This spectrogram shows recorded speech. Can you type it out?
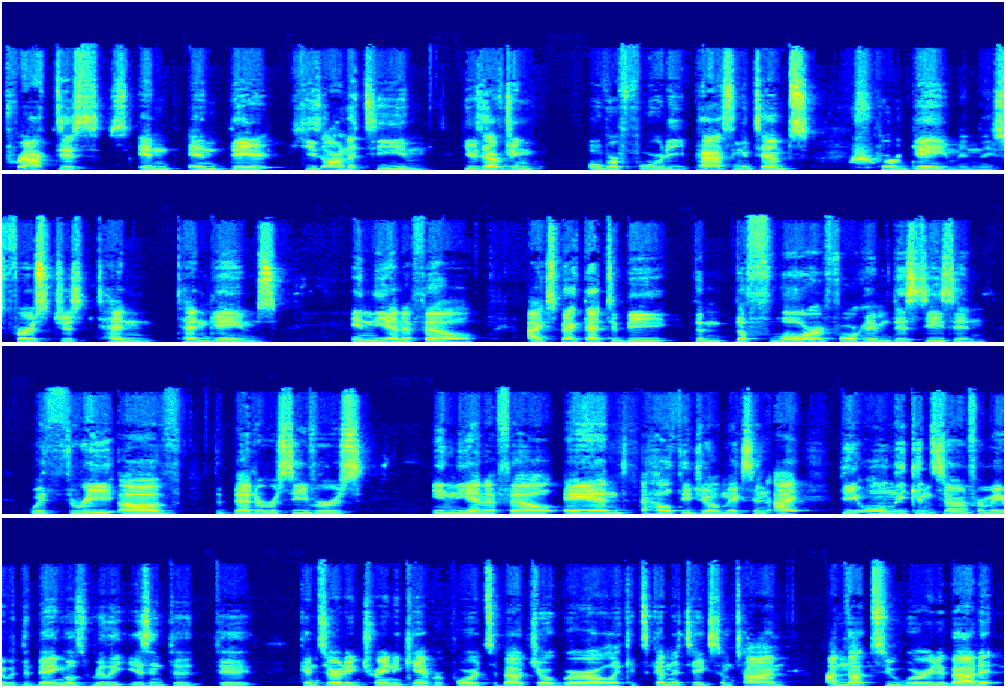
practice and and there he's on a team. He was averaging over 40 passing attempts per game in these first just 10, 10 games in the NFL. I expect that to be the, the floor for him this season with three of the better receivers in the NFL and a healthy Joe Mixon. I the only concern for me with the Bengals really isn't the, the concerning training camp reports about Joe Burrow. Like it's going to take some time. I'm not too worried about it.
